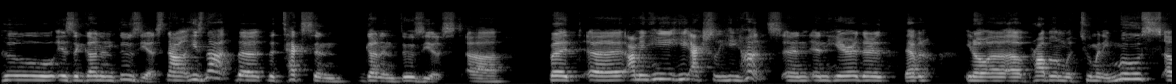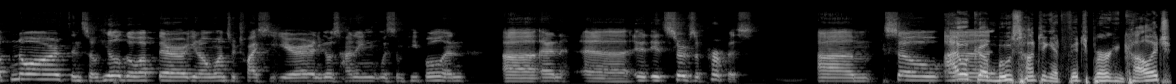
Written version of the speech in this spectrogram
who is a gun enthusiast. Now he's not the the Texan gun enthusiast, uh, but uh, I mean he he actually he hunts, and and here they they have an you know a, a, problem with too many moose up north, and so he'll go up there you know once or twice a year, and he goes hunting with some people, and uh, and uh, it, it serves a purpose. Um, so I would go uh, moose hunting at Fitchburg in college.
